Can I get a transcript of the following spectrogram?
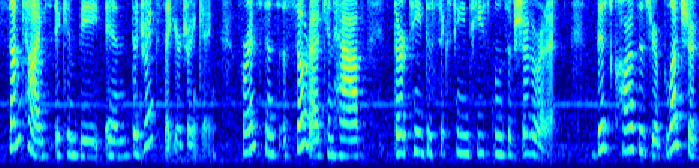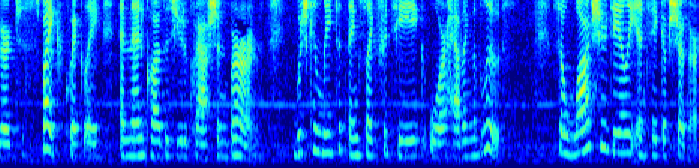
Sometimes it can be in the drinks that you're drinking. For instance, a soda can have 13 to 16 teaspoons of sugar in it. This causes your blood sugar to spike quickly and then causes you to crash and burn, which can lead to things like fatigue or having the blues. So watch your daily intake of sugar.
